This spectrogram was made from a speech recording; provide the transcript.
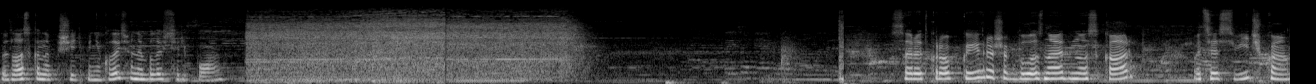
будь ласка, напишіть мені. Колись вони були в сільпо. Серед коробки іграшок було знайдено скарб. Оця свічка.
